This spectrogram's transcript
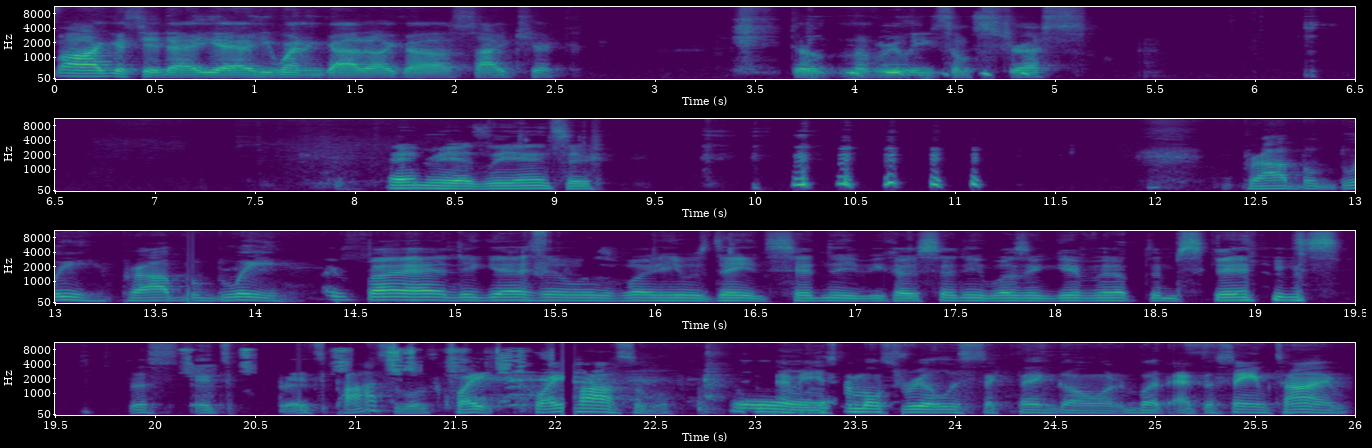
Well, I can see that. Yeah, he went and got like a side chick to, to relieve some stress. Henry has the answer. Probably, probably. If I had to guess, it was when he was dating Sidney because Sidney wasn't giving up them skins. This it's it's possible. It's quite quite possible. I mean, it's the most realistic thing going, but at the same time,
